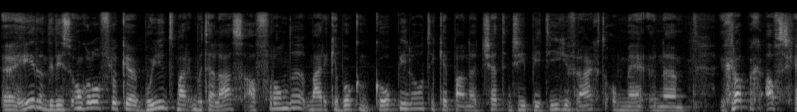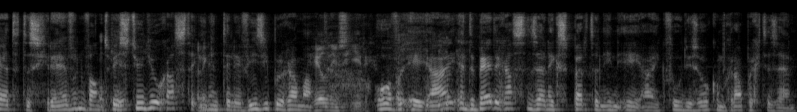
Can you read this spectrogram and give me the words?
Uh, heren, dit is ongelooflijk uh, boeiend, maar ik moet helaas afronden. Maar ik heb ook een co-piloot. Ik heb aan uh, ChatGPT gevraagd om mij een grappig afscheid te schrijven van twee studiogasten in een televisieprogramma Heel nieuwsgierig. over AI. En de beide gasten zijn experten in AI. Ik vroeg dus ook om grappig te zijn.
